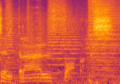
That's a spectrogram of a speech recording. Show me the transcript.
Central Fox.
